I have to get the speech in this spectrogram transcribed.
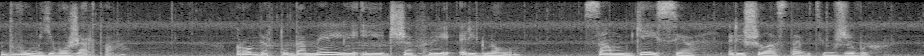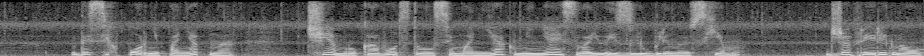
двум его жертвам – Роберту Данелли и Джеффри Ригнолу. Сам Гейси решил оставить их в живых. До сих пор непонятно, чем руководствовался маньяк, меняя свою излюбленную схему. Джеффри Ригнол,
